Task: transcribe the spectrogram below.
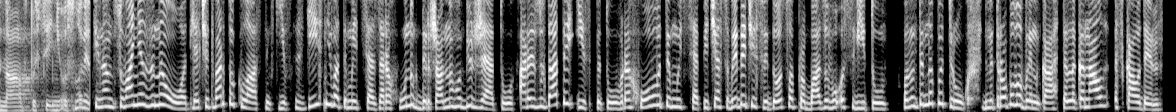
на постійній основі. Фінансування ЗНО для четвертокласників здійснюватиметься за рахунок державного бюджету, а результати іспиту враховуватимуться під час видачі свідоцтва про базову освіту. Валентина Петрук, Дмитро Половинка, телеканал СК 1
